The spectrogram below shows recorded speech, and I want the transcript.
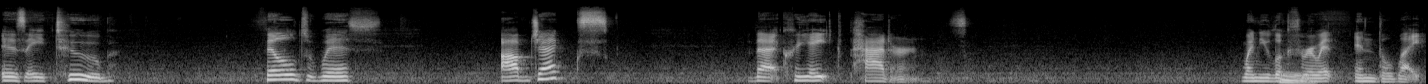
is a tube filled with objects that create patterns when you look through it in the light.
